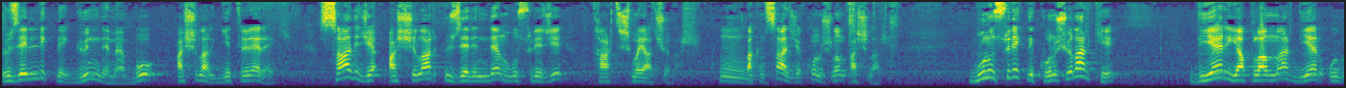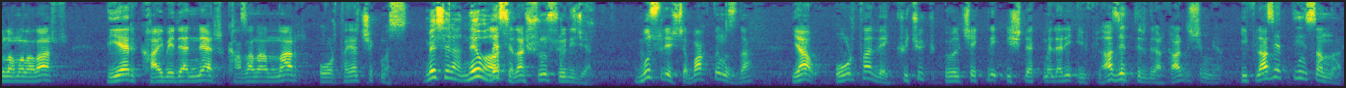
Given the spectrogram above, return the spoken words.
özellikle gündeme bu aşılar getirilerek sadece aşılar üzerinden bu süreci tartışmaya açıyorlar. Bakın sadece konuşulan aşılar. Bunu sürekli konuşuyorlar ki diğer yapılanlar, diğer uygulamalar, diğer kaybedenler, kazananlar ortaya çıkmasın. Mesela ne var? Mesela şunu söyleyeceğim. Bu süreçte baktığımızda ya orta ve küçük ölçekli işletmeleri iflas ettirdiler kardeşim ya. İflas etti insanlar.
